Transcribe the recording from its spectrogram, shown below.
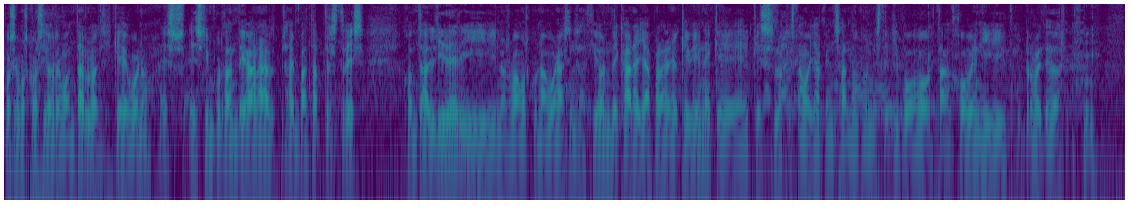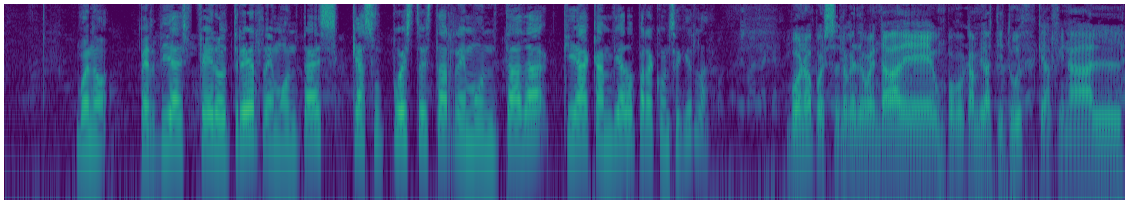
pues hemos conseguido remontarlo. Así que bueno, es, es importante ganar, o sea, empatar 3-3 contra el líder y nos vamos con una buena sensación de cara ya para el año que viene, que, que es lo que estamos ya pensando con este equipo tan joven y prometedor. Bueno, perdías 0-3, remontáis. ¿Qué ha supuesto esta remontada? ¿Qué ha cambiado para conseguirla? Bueno, pues es lo que te comentaba de un poco cambio de actitud, que al final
